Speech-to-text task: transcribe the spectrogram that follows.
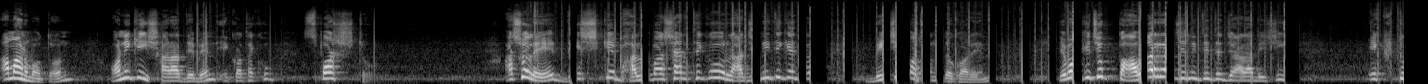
আমার মতন অনেকেই সাড়া দেবেন, এ কথা খুব স্পষ্ট। আসলে দেশকে ভালোবাসার থেকেও রাজনীতিকে যারা বেশি পছন্দ করেন এবং কিছু পাওয়ার রাজনীতিতে যারা বেশি একটু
